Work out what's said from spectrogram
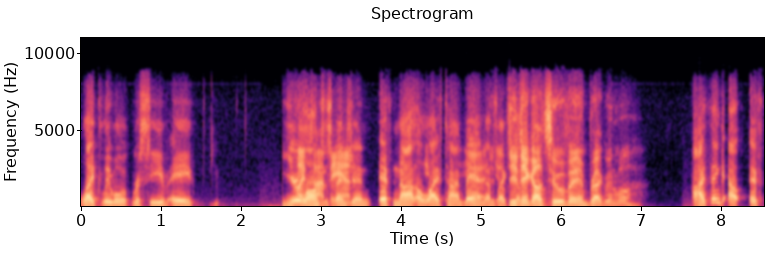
likely will receive a year-long Lifetime suspension, if not a lifetime ban. Yeah, That's like Do you think Altuve and Bregman will? I think if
